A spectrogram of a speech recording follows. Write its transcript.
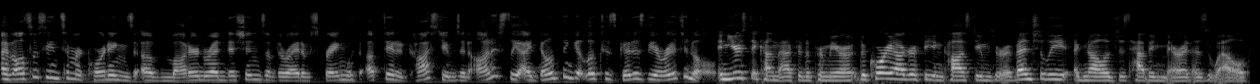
I've also seen some recordings of modern renditions of The Rite of Spring with updated costumes, and honestly, I don't think it looks as good as the original. In years to come after the premiere, the choreography and costumes were eventually acknowledged as having merit as well.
